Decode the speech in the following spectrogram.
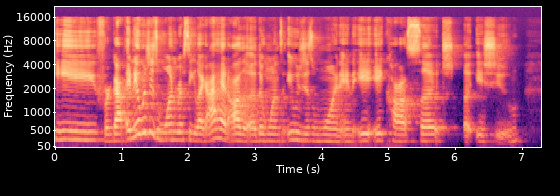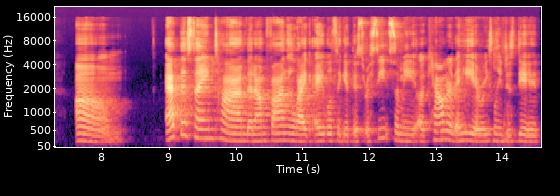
He forgot, and it was just one receipt. Like I had all the other ones, it was just one, and it, it caused such a issue. Um, at the same time that I'm finally like able to get this receipt to me, a counter that he had recently just did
